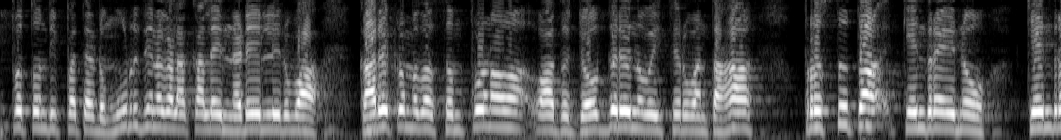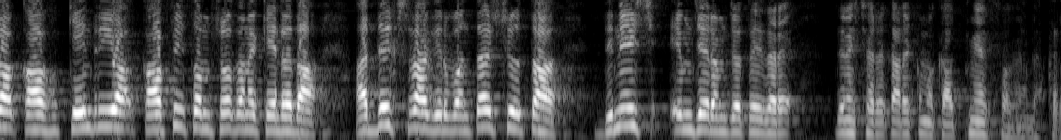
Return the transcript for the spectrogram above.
ಇಪ್ಪತ್ತೊಂದು, ಇಪ್ಪತ್ತೆರಡು, ಮೂರು ದಿನಗಳ ಕಾಲ ನಡೆಯಲಿರುವ ಕಾರ್ಯಕ್ರಮದ ಸಂಪೂರ್ಣವಾದ ಜವಾಬ್ದಾರಿಯನ್ನು ವಹಿಸಿರುವಂತಹ ಪ್ರಸ್ತುತ ಕೇಂದ್ರ ಏನು? ಕೇಂದ್ರ ಕಾಫ್ ಕೇಂದ್ರೀಯ ಕಾಫಿ ಸಂಶೋಧನಾ ಕೇಂದ್ರದ ಅಧ್ಯಕ್ಷರಾಗಿರುವಂತಹ ಶ್ರೀಯುತ ದಿನೇಶ್ ಎಂ ಜೆ ನಮ್ಮ ಜೊತೆ ಇದ್ದಾರೆ. ದಿನೇಶ್ ಅವರ ಕಾರ್ಯಕ್ರಮಕ್ಕೆ ಆತ್ಮೀಯ ಸ್ವಾಗತ. ನಮಸ್ಕಾರ.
